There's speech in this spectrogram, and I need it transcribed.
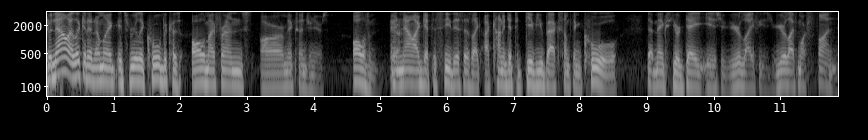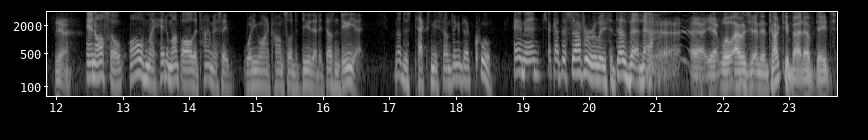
But now I look at it and I'm like, it's really cool because all of my friends are mix engineers, all of them. And now I get to see this as like, I kind of get to give you back something cool that makes your day easier, your life easier, your life more fun. Yeah. And also, all of them, I hit them up all the time. I say, what do you want a console to do that it doesn't do yet? And they'll just text me something and be like, cool. Hey man, check out the software release. It does that now. Uh, yeah. Well, I was going to talk to you about updates.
